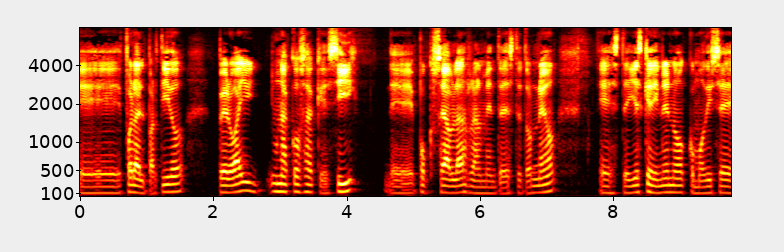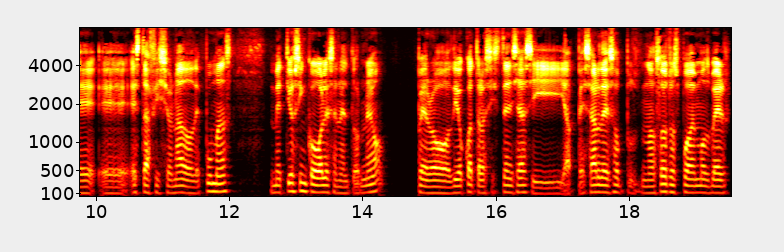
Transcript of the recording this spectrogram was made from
eh, fuera del partido, pero hay una cosa que sí, de poco se habla realmente de este torneo, este, y es que Dineno, como dice eh, este aficionado de Pumas, metió cinco goles en el torneo, pero dio cuatro asistencias y a pesar de eso, pues nosotros podemos ver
